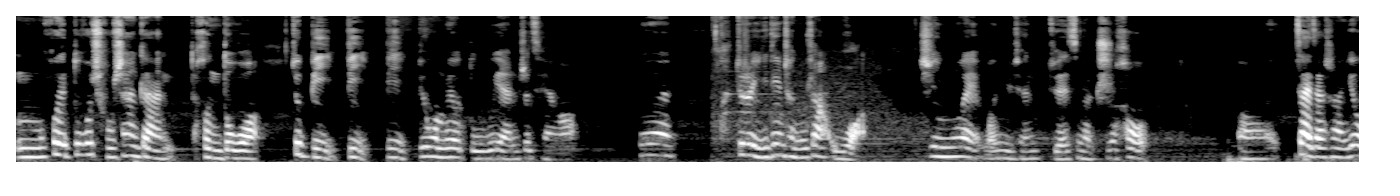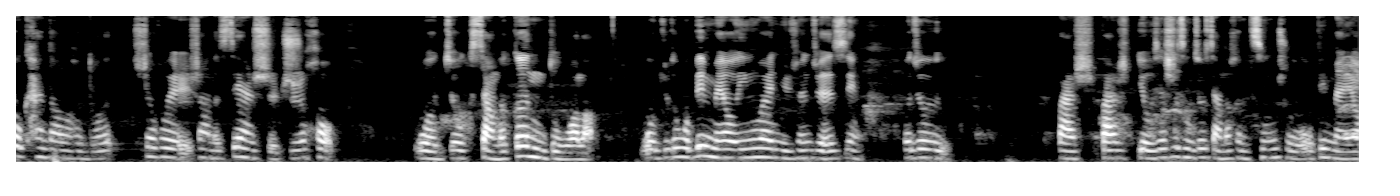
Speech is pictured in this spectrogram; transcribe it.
嗯，会多愁善感很多，就比比比比我没有读研之前哦，因为就是一定程度上，我是因为我女权觉醒了之后，嗯、再加上又看到了很多社会上的现实之后，我就想的更多了。我觉得我并没有因为女权觉醒，我就把把有些事情就想得很清楚，我并没有，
